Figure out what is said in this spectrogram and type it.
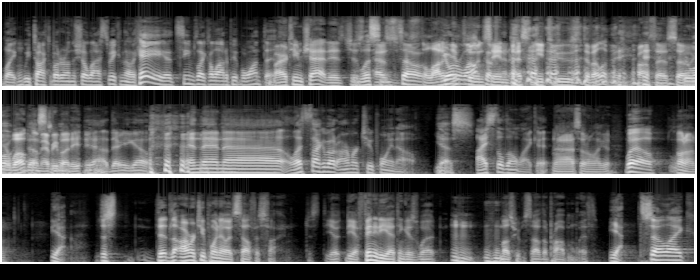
Like we talked about it on the show last week, and they're like, "Hey, it seems like a lot of people want this." Fireteam Chat is just Listen. has So, a lot of you're influence welcome, in Destiny 2's development process. So You're you're, welcome, welcome, Destiny. everybody. Yeah, there you go. and then uh, let's talk about Armor 2.0. Yes. I still don't like it. Nah, I still don't like it. Well, hold on. Yeah, Just the, the armor 2.0 itself is fine. Just the the affinity, I think, is what Mm-hmm. most people still have the problem with. Yeah. So, like,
